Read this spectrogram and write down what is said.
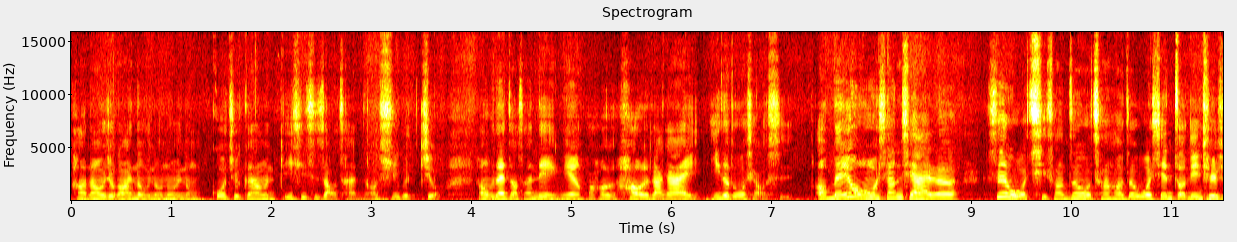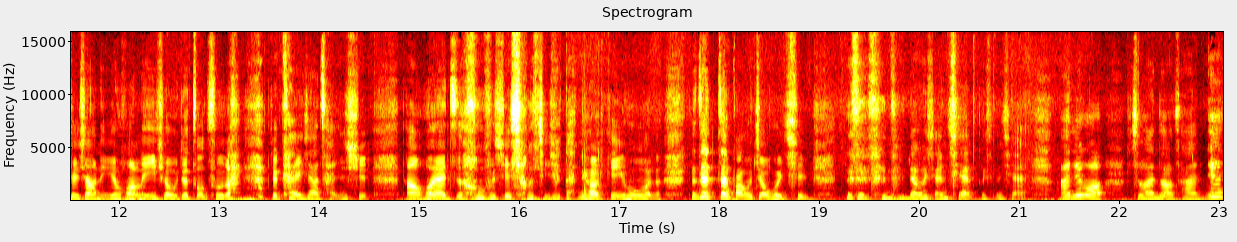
好，然后我就赶快弄一弄弄一弄过去跟他们一起吃早餐，然后叙个旧。然后我们在早餐店里面花耗耗了大概一个多小时。哦，没有，我想起来了。是我起床之后，我穿好之后，我先走进去学校里面晃了一圈，我就走出来，就看一下残雪。然后回来之后，我学长姐就打电话给我了，再再再把我叫回去。对对对对对，我想起来，我想起来。啊，结果吃完早餐，因为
